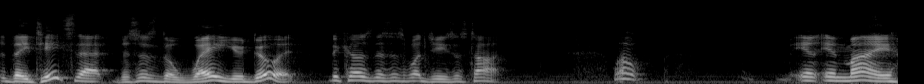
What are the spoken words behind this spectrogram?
they teach that this is the way you do it because this is what Jesus taught. Well, in, in my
